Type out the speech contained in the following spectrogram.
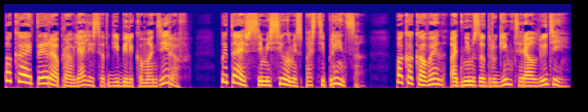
Пока этеры оправлялись от гибели командиров, пытаясь всеми силами спасти принца, пока Кавен одним за другим терял людей,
